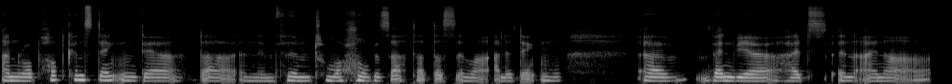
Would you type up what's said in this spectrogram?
an Rob Hopkins denken, der da in dem Film Tomorrow gesagt hat, dass immer alle denken, äh, wenn wir halt in einer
